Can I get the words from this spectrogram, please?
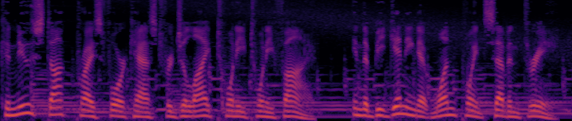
Canoo stock price forecast for July 2025. In the beginning at 1.73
